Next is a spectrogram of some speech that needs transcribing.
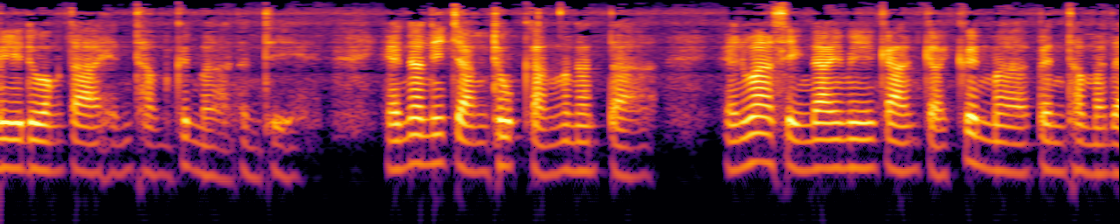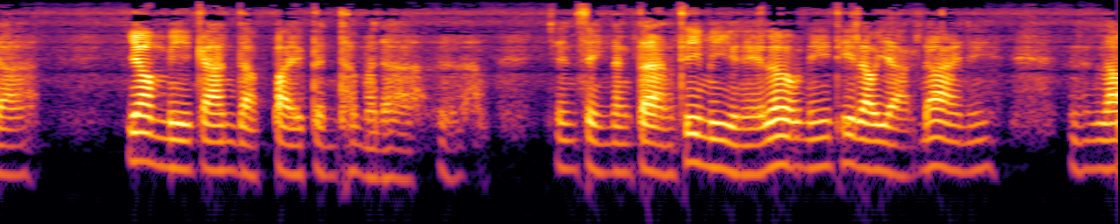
มีดวงตาเห็นธรรมขึ้นมาทันที เห็นอนิจจังทุกขังอนัตตา เห็นว่าสิ่งใดมีการเกิดขึ้นมาเป็นธรรมดา ย่อมมีการดับไปเป็นธรรมดาเช่นสิ่งต่างๆ ที่มีอยู่ในโลกนี้ที่เราอยากได้นี้ เรา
